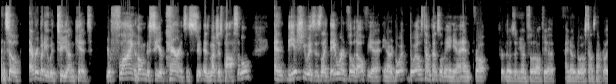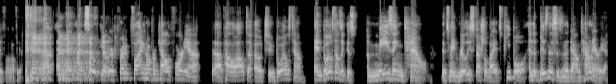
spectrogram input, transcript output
And so everybody with two young kids, you're flying home to see your parents as, as much as possible. And the issue is, is like they were in Philadelphia, you know, Doylestown, Pennsylvania, and for all, for those of you in Philadelphia, I know Doylestown's not really Philadelphia. Uh, and, and, and, so, you know, we are flying home from California, uh, Palo Alto to Doylestown, and Doylestown's like this amazing town that's made really special by its people and the businesses in the downtown area.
